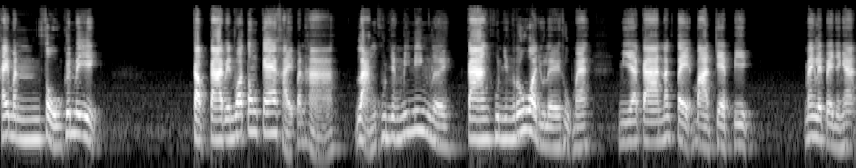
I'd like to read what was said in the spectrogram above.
ให้มันสูงขึ้นไปอีกกลับกลายเป็นว่าต้องแก้ไขปัญหา หลังคุณยังไม่นิ่งเลย กลางคุณยังรั่วอยู่เลยถูกไหมมีอาการนักเตะบาดเจ็บอีก แม่งเลยเป็นอย่างเงี้ย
